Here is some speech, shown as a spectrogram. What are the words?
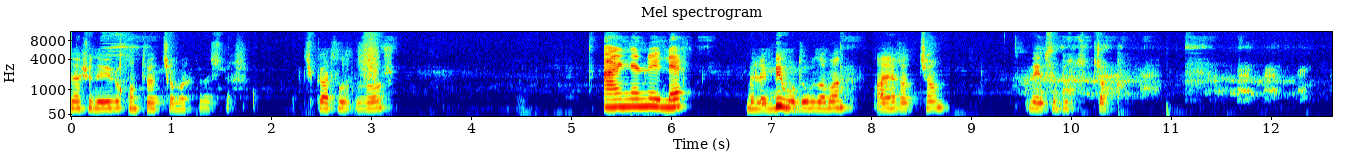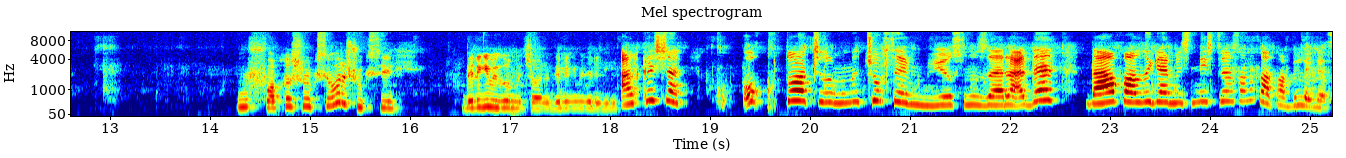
Ben şu devi bir kontrol edeceğim arkadaşlar. Çıkartı zor. Aynen öyle. Böyle bir vurduğum zaman ayak atacağım. Ve hepsi düz tutacak. Uf arkadaşlar şu ikisi var ya şu ikisi. Deli gibi zombi çağırıyor. Deli gibi deli gibi. Arkadaşlar o kutu açılımını çok sevmiyorsunuz herhalde. Daha fazla gelmesini istiyorsanız atabiliriz.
